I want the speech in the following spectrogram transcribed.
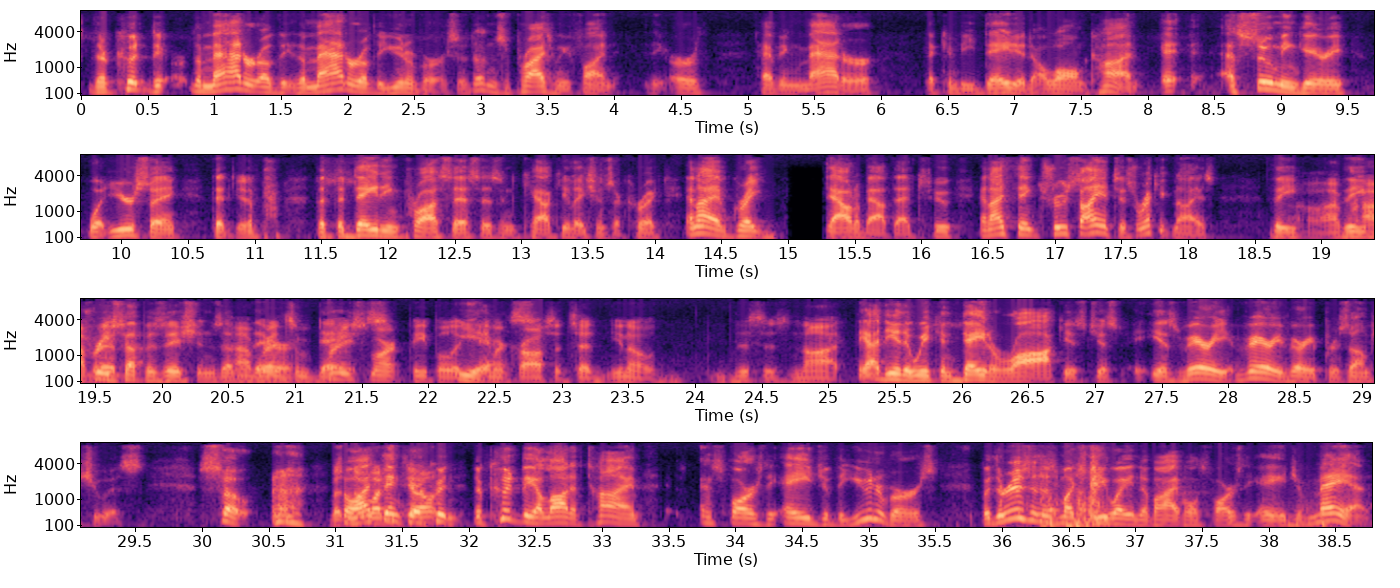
there could the, the matter of the the matter of the universe. It doesn't surprise me to find the Earth having matter that can be dated a long time, assuming Gary what you're saying that yeah. the, that the dating processes and calculations are correct. And I have great doubt about that too. And I think true scientists recognize the uh, I've, the I've presuppositions read, of I've their read some dates. pretty smart people that yes. came across and said, you know, this is not the idea that we can date a rock is just is very very very presumptuous. So so I think tell, there could there could be a lot of time as far as the age of the universe, but there isn't as much leeway in the Bible as far as the age of man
